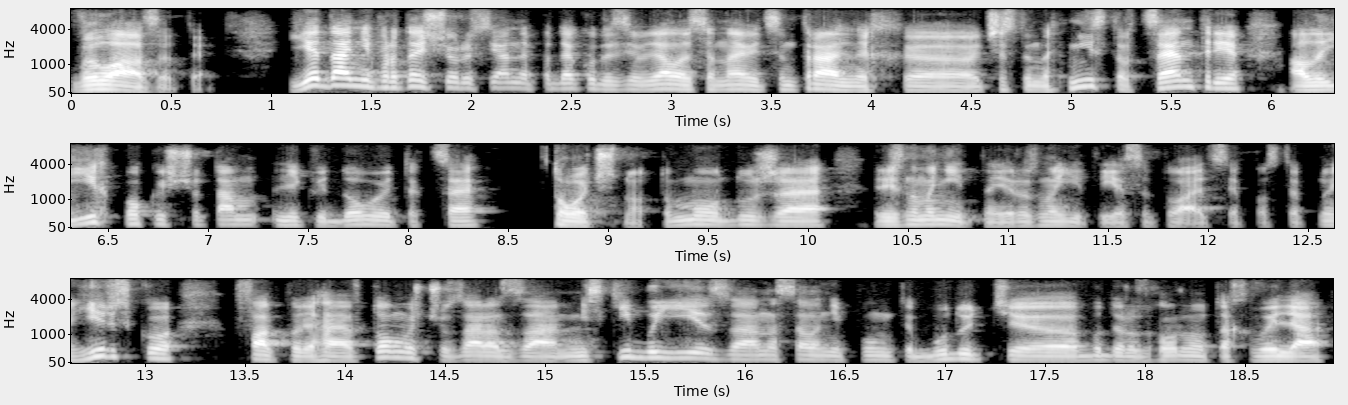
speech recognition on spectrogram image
вилазити. Є дані про те, що росіяни подекуди з'являлися навіть в центральних е, частинах міста, в центрі, але їх поки що там ліквідовують. Так це точно. Тому дуже різноманітна і розмаїта є ситуація по Степногірську. Факт полягає в тому, що зараз за міські бої за населені пункти будуть е, буде розгорнута хвиля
